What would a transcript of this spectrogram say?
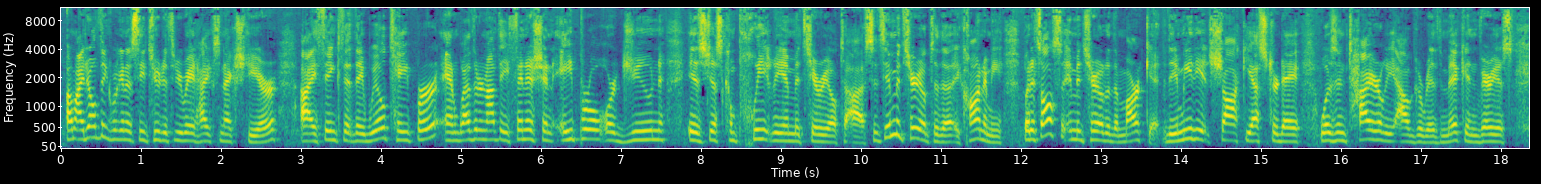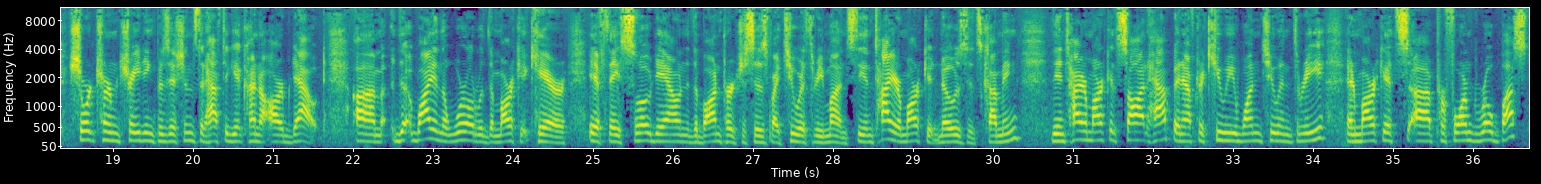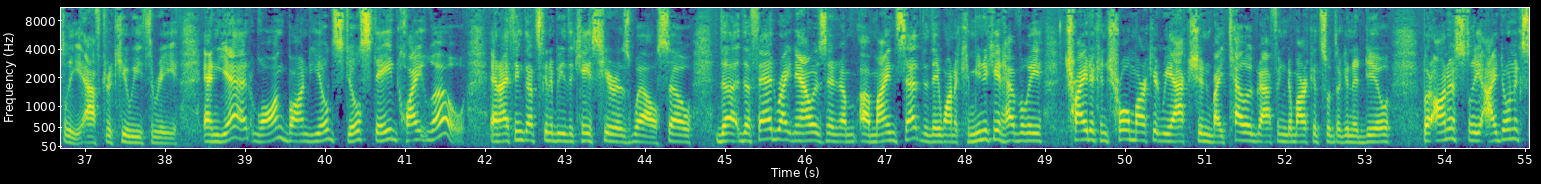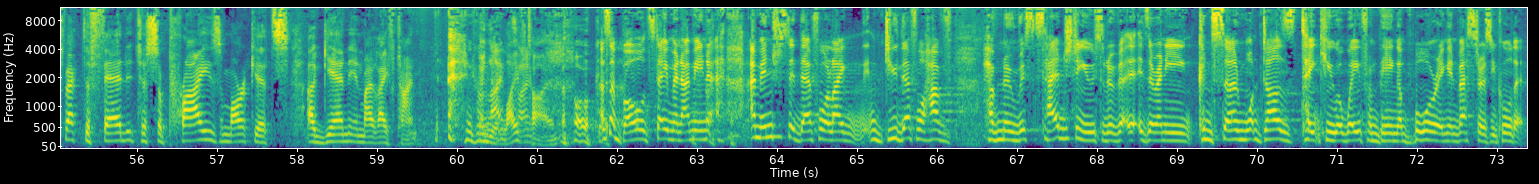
Um, I don't think we're going to see two to three rate hikes next year. I think that they will taper, and whether or not they finish in April or June is just completely immaterial to us. It's immaterial to the economy, but it's also immaterial to the market. The immediate shock yesterday was entirely algorithmic in various short term trading positions that have to get kind of arbed out. Um, the, why in the world would the market care if they slow down the bond purchases by two or three months? The entire market knows it's coming. The entire market saw it happen after QE 1, 2, and 3, and markets uh, performed robustly after QE 3. And yet, long bond yields still stayed quite low. And I think that's going to be the case here as well. So the, the Fed right now is in a, a mindset that they want to communicate heavily, try to control market reaction by telegraphing to markets what they're going to do. But honestly, I don't expect the Fed to surprise markets again in my lifetime. in your in lifetime. lifetime. Oh, okay. That's a bold statement. I mean, I'm interested. Therefore, like, do you therefore have have no risks hedged? Do you sort of is there any concern? What does take you away from being a boring investor, as you called it?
